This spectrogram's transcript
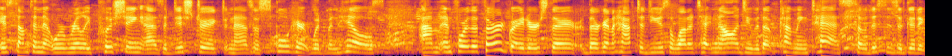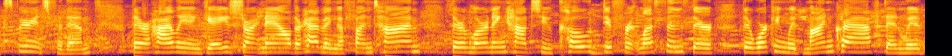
is something that we're really pushing as a district and as a school here at Woodmen Hills. Um, and for the third graders, they're, they're going to have to use a lot of technology with upcoming tests, so this is a good experience for them. They're highly engaged right now. They're having a fun time. They're learning how to code different lessons. They're they're working with Minecraft and with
